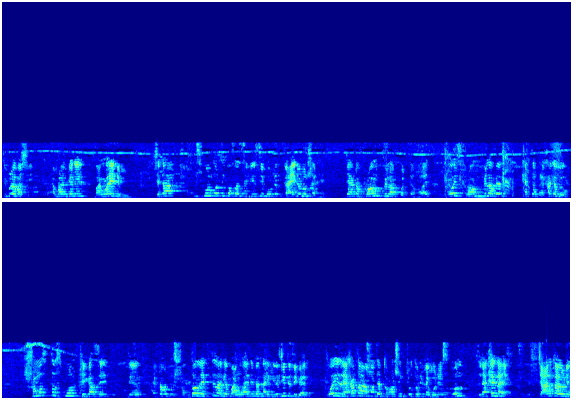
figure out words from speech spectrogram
ত্রিপুরাবাসী, আমরা এখানে বাংলায় দিব। সেটা স্কুল কর্তৃপক্ষ সিবিএসই বোর্ডের গাইড অনুসারে যে একটা ফর্ম ফিল করতে হয়। ওই ফর্ম ফিল ক্ষেত্রে দেখা গেল, সমস্ত স্কুল ঠিক আছে, যে একটা শব্দ লিখতে লাগে, বাংলায় দিবেন না, ইংরেজিতে দিবেন। ওই লেখাটা আমাদের ধনসিং চৌধুরী মেমোরিয়াল স্কুল লেখে নাই। যার কারণে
